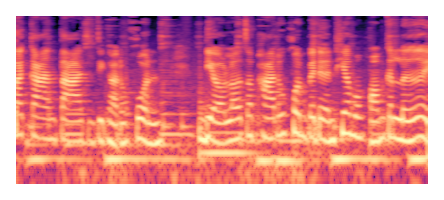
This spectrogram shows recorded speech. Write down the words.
ตะการตาจริงๆค่ะทุกคน เดี๋ยวเราจะพาทุกคนไปเดินเที่ยวพร้อมๆกันเลย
